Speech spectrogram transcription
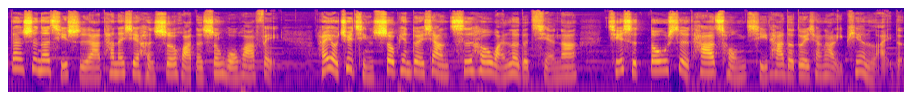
但是呢，其实啊，他那些很奢华的生活花费，还有去请受骗对象吃喝玩乐的钱呢，其实都是他从其他的对象那里骗来的。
